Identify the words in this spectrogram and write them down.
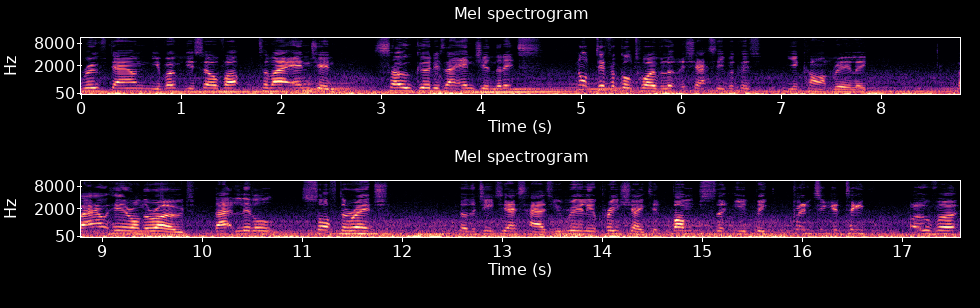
Roof down, you've opened yourself up to that engine. So good is that engine that it's not difficult to overlook the chassis because you can't really. But out here on the road, that little softer edge that the GTS has, you really appreciate it. Bumps that you'd be clenching your teeth over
